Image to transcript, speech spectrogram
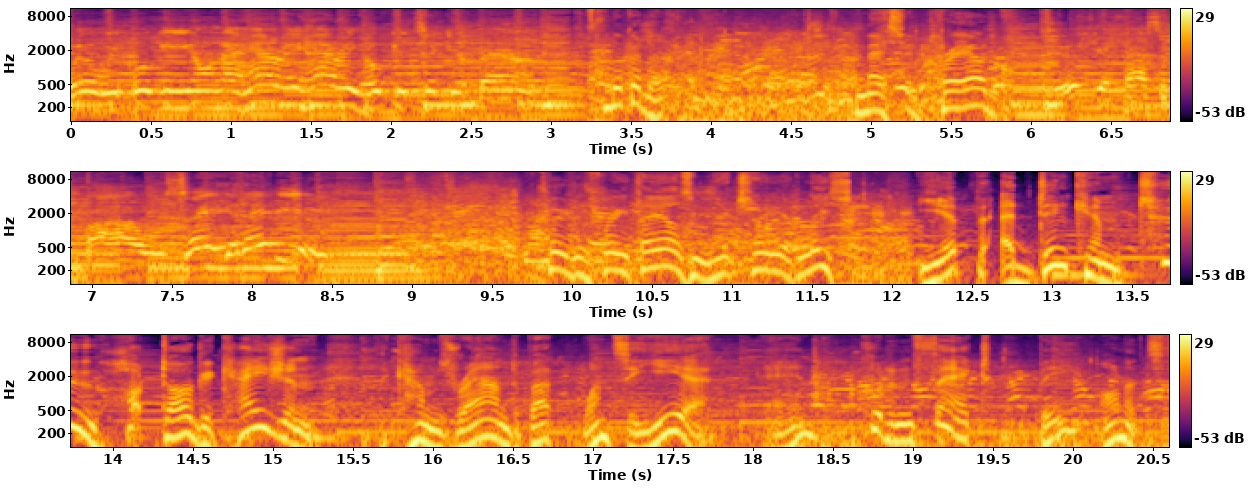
Well, we boogie on a Harry, Harry Hokitika bound. Look at it. Massive crowd. If you're passing by, we'll say good day to you two to three thousand actually at least. Yep, a dinkum two hot dog occasion that comes round but once a year and could in fact be on its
